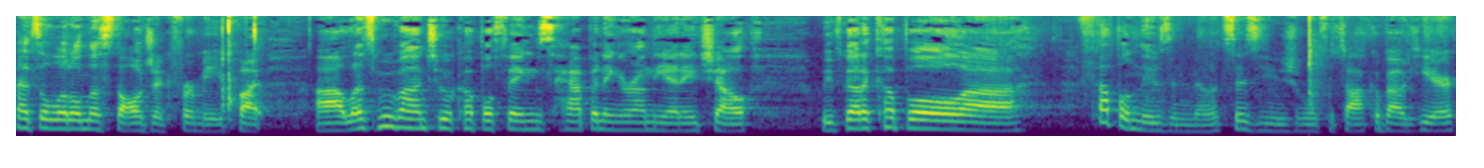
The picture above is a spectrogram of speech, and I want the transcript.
that's a little nostalgic for me. But uh, let's move on to a couple things happening around the NHL. We've got a couple. Uh, couple news and notes as usual to talk about here.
